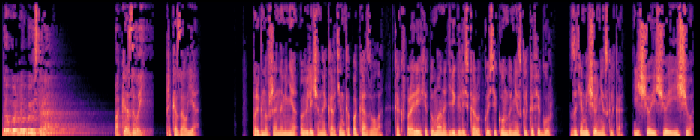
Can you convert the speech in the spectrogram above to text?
довольно быстро». «Показывай», — приказал я. Прыгнувшая на меня увеличенная картинка показывала, как в прорехе тумана двигались короткую секунду несколько фигур, затем еще несколько, еще, еще и еще.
